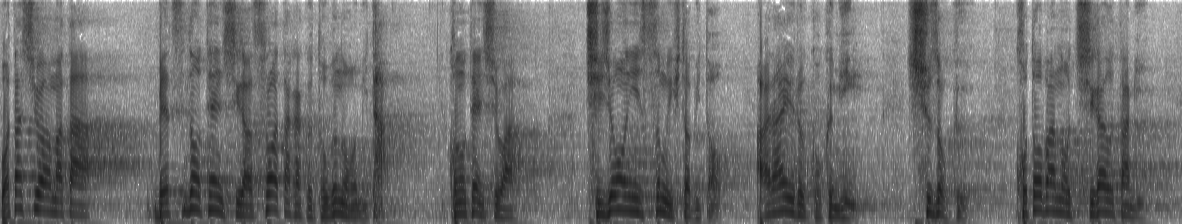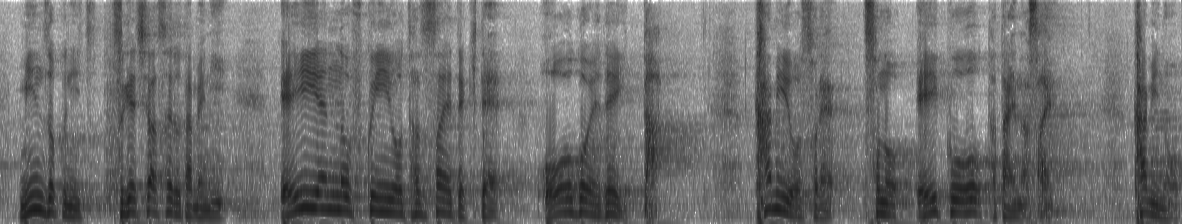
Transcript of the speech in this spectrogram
私はまた別の天使が空高く飛ぶのを見た。この天使は地上に住む人々あらゆる国民種族言葉の違う民民族に告げ知らせるために永遠の福音を携えてきて大声で言った。神を恐れその栄光をたたえなさい。神の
